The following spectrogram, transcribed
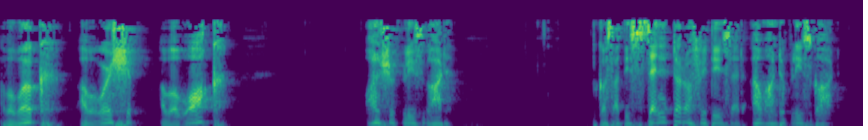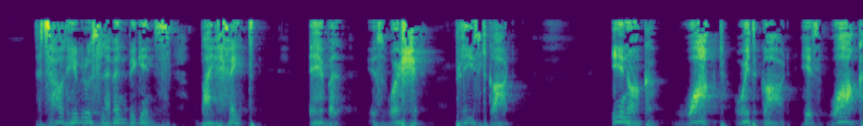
Our work, our worship, our walk, all should please God. Because at the center of it is that I want to please God. That's how Hebrews 11 begins. By faith, Abel, his worship pleased God. Enoch walked with God. His walk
